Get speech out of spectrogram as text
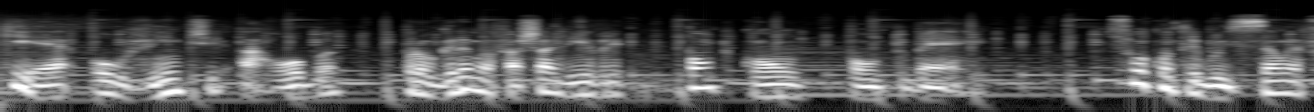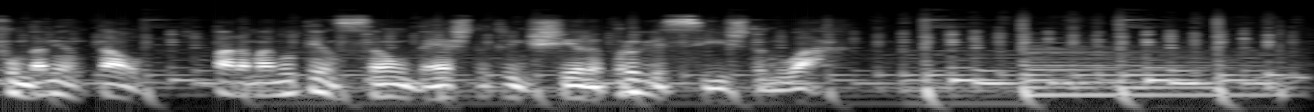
que é ouvinte@programafaixalivre.com.br. Sua contribuição é fundamental para a manutenção desta trincheira progressista no ar.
